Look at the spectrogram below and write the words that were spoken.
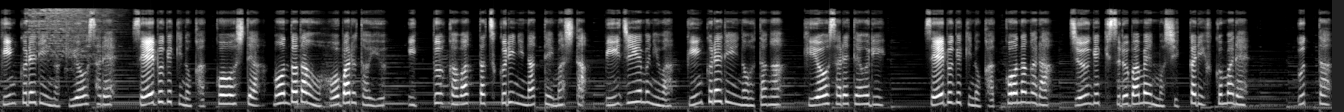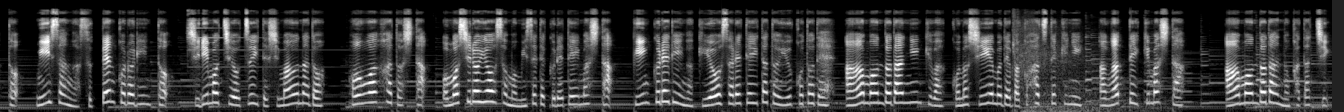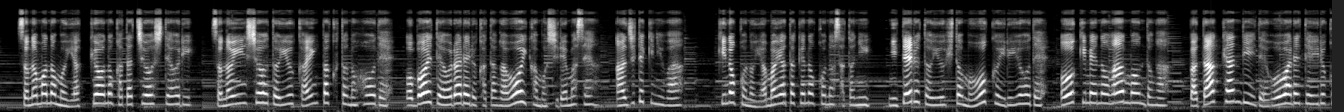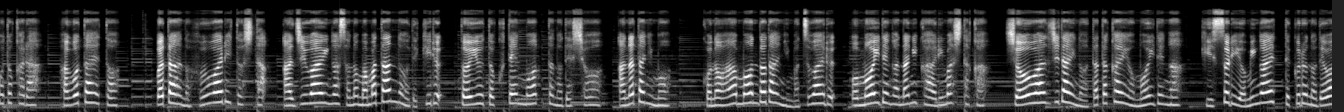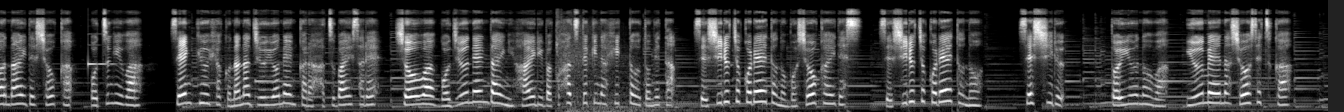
ピンク・レディーが起用され西部劇の格好をしてアモンド団を頬張るという一風変わった作りになっていました。BGM にはピンク・レディーの歌が起用されており西部劇の格好ながら銃撃する場面もしっかり含まれ撃った後ミーさんがすってんころりんと尻餅をついてしまうなどほんわかとした面白要素も見せてくれていました。ピンク・レディーが起用されていたということでアーモンド団人気はこの CM で爆発的に上がっていきました。アーモンド団の形そのものも薬莢の形をしておりその印象というかインパクトの方で覚えておられる方が多いかもしれません。味的にはキノコの山やタケノコの里に似てるという人も多くいるようで大きめのアーモンドがバターキャンディーで覆われていることから歯ごたえとバターのふんわりとした味わいがそのまま堪能できるという特典もあったのでしょうあなたにもこのアーモンド団にまつわる思い出が何かありましたか？昭和時代の温かい思い出がひっそり蘇ってくるのではないでしょうか？お次は、1974年から発売され、昭和50年代に入り爆発的なヒットを遂げたセシルチョコレートのご紹介です。セシルチョコレートのセシルというのは有名な小説家、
